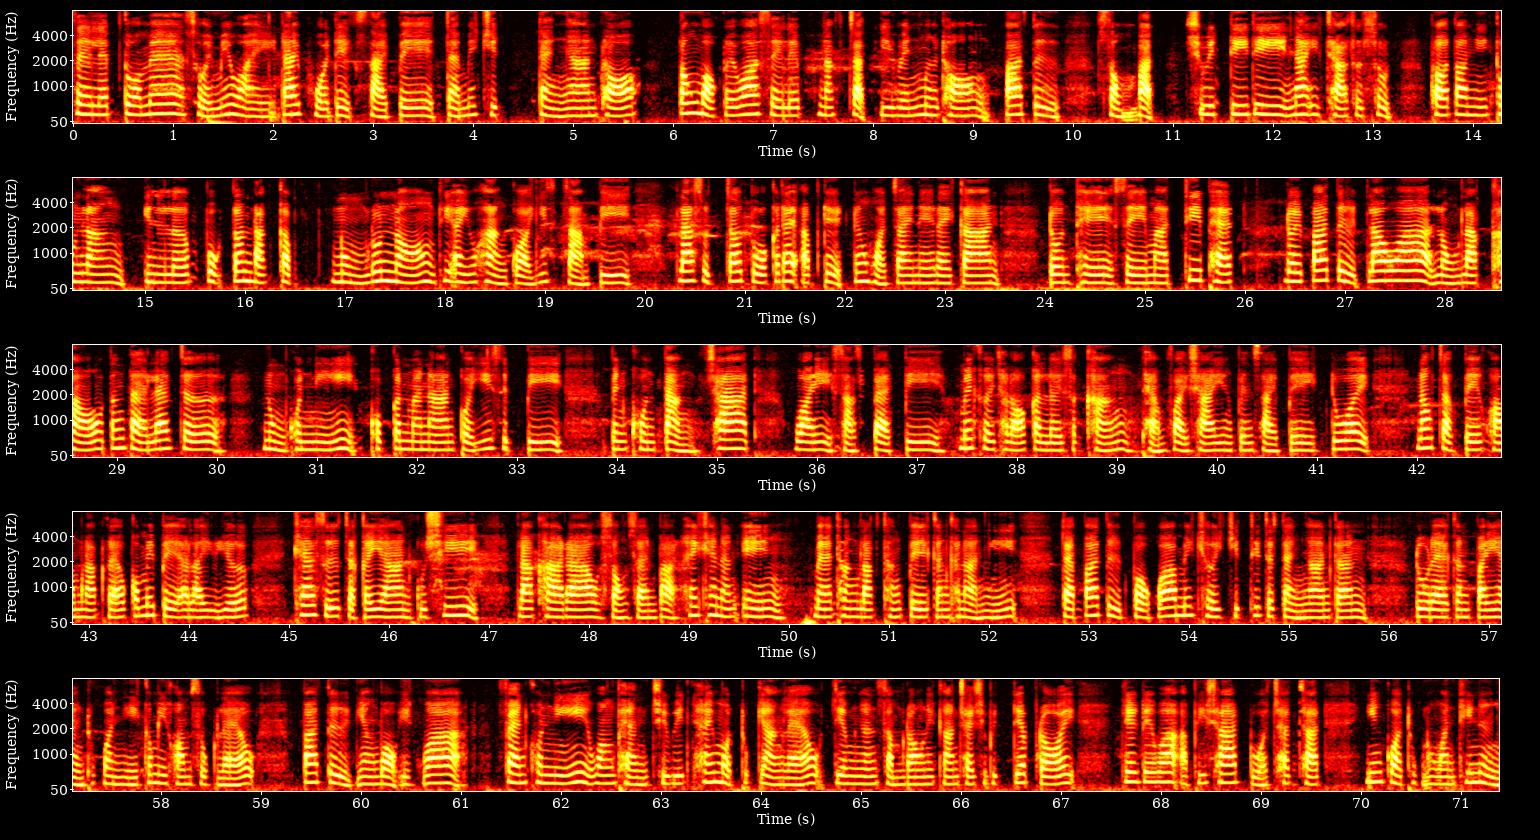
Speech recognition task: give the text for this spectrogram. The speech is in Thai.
เซเลบตัวแม่สวยไม่ไหว ได้ผัวเด็กสายเปย์แต่ไม่คิดแต่งงานเพราะต้องบอกเลยว่าเซเลบนักจัดอีเวนต์มือทอง ป้าตื่อ สมบัติ ชีวิตดีๆน่าอิจฉาสุดๆ เพราะตอนนี้กำลังอินเลิฟปลูกต้นรักกับหนุ่มรุ่นน้องที่อายุห่างกว่า 23 ปี ล่าสุดเจ้าตัวก็ได้อัปเดตเรื่องหัวใจในรายการ โดนเทเซมาที่แพท โดยป้าตืดเล่าว่าหลงรักเขาตั้งแต่แรกเจอ หนุ่มคนนี้คบกันมานานกว่า 20 ปี เป็นคนต่างชาติ วัย 38 ปี ไม่เคยทะเลาะกันเลยสักครั้ง แถมฝ่ายชายยังเป็นสายเปย์อีกด้วย นอกจากเปย์ความรักแล้วก็ไม่เปย์อะไรอยู่เยอะ แค่ซื้อจักรยานกุชชี่ ราคาราว 200,000 บาทให้แค่นั้นเอง แม้ทั้งรักทั้งเปย์กันขนาดนี้ แต่ป้าตืดบอกว่าไม่เคยคิดที่จะแต่งงานกัน ดูแลกันไปอย่างทุกวันนี้ก็มีความสุขแล้ว ป้าตืดยังบอกอีกว่า แฟนคนนี้วางแผนชีวิตให้หมดทุกอย่างแล้ว เตรียมเงินสำรองในการใช้ชีวิตเรียบร้อย เรียกได้ว่าอภิชาติตัวชัดๆ ยิ่งกว่าถูกรางวัลที่หนึ่ง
